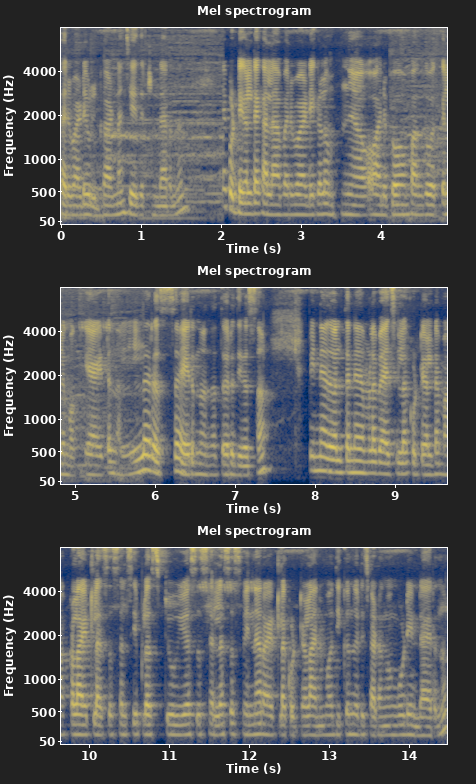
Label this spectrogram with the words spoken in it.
പരിപാടി ഉദ്ഘാടനം ചെയ്തിട്ടുണ്ടായിരുന്നത്. കുട്ടികളുടെ കലാപരിപാടികളും അനുഭവം പങ്കുവെക്കലും ഒക്കെ ആയിട്ട് നല്ല രസമായിരുന്നു അന്നത്തെ ഒരു ദിവസം. പിന്നെ അതുപോലെ തന്നെ നമ്മളെ ബാച്ചിലുള്ള കുട്ടികളുടെ മക്കളായിട്ടുള്ള S S L C plus two U S S L S S വിന്നറായിട്ടുള്ള കുട്ടികളെ അനുമോദിക്കുന്ന ഒരു ചടങ്ങും കൂടി ഉണ്ടായിരുന്നു.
